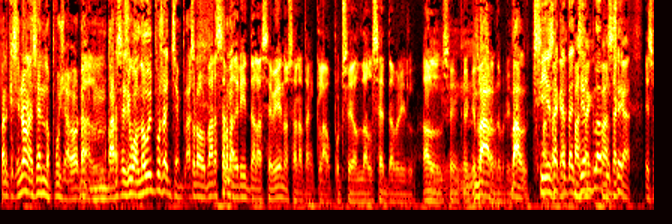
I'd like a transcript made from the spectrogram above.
perquè si no la gent no puja a veure, el Barça és igual, no vull posar exemples. Però el Barça-Madrid de la CB no serà tan clau, potser el del 7 d'abril. El, sí, crec que és Val, el 7 d'abril. val. Si és aquest que, exemple, passa, potser- Passa que és,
